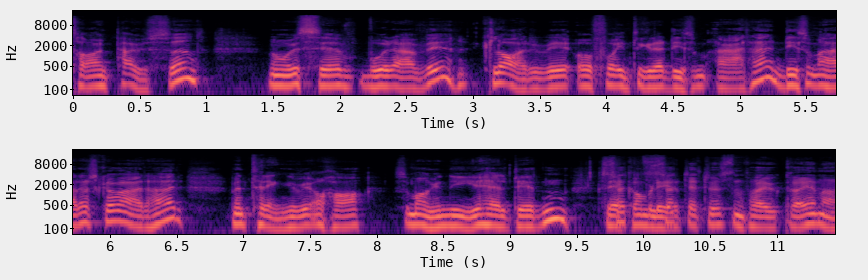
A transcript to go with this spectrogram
ta en pause. Nå må vi se hvor er vi. Klarer vi å få integrert de som er her? De som er her, skal være her. Men trenger vi å ha så mange nye hele tiden. Det kan bli 70 000 fra Ukraina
